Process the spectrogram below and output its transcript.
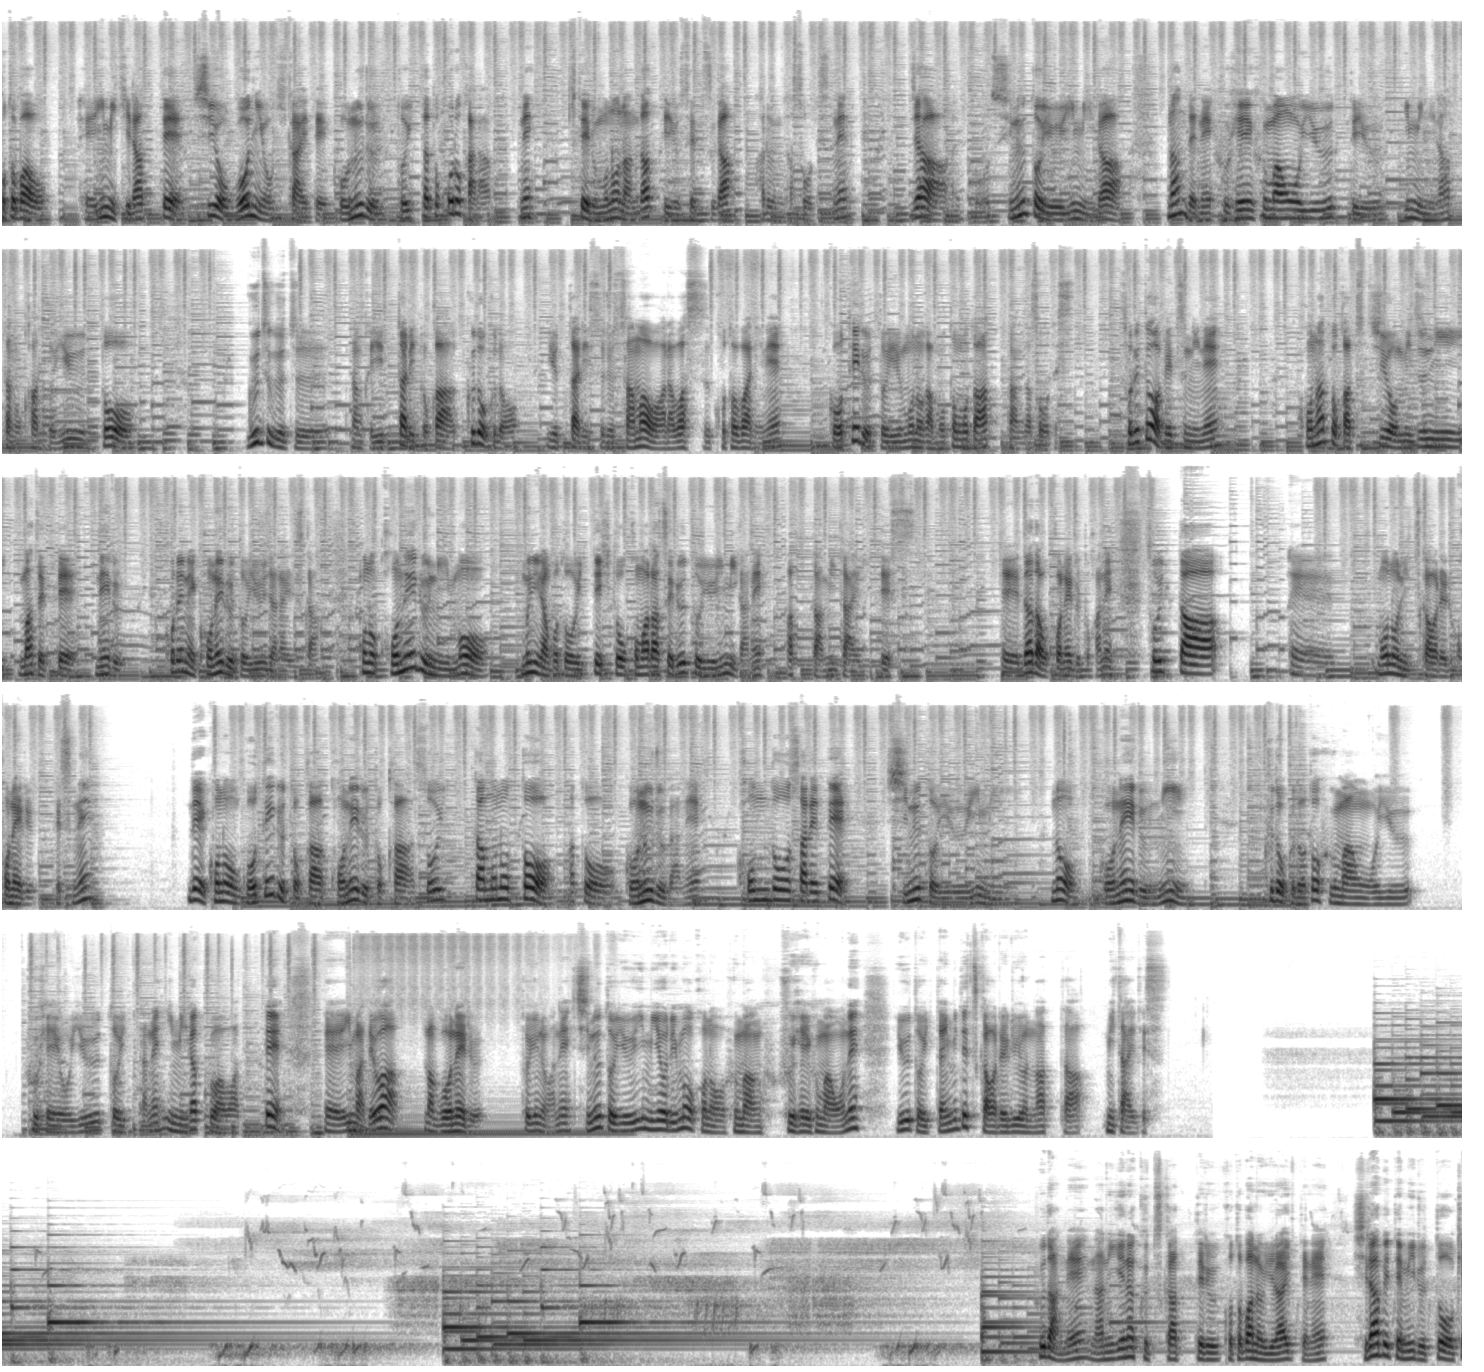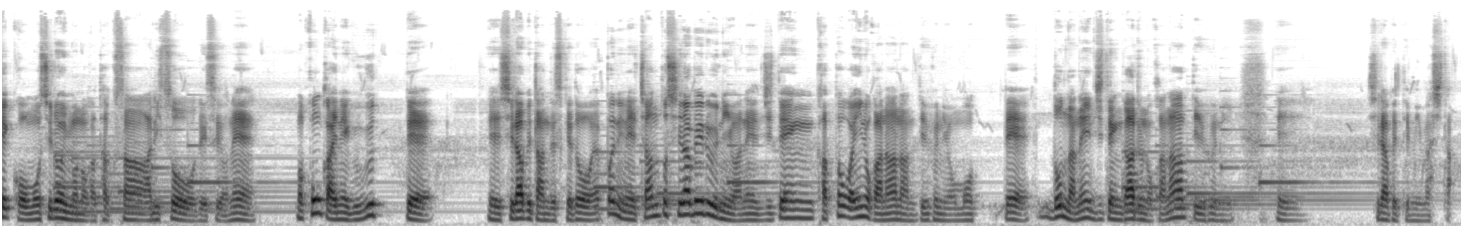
言葉をえ意味嫌って死を語に置き換えてゴヌルといったところからね、来てるものなんだっていう説があるんだそうですね。じゃあ、死ぬという意味がなんでね、不平不満を言うっていう意味になったのかというと、ぐつぐつなんか言ったりとか、くどくど言ったりする様を表す言葉にね、ごてるというものがもともとあったんだそうです。それとは別にね、粉とか土を水に混ぜて練るこれね、こねるというじゃないですか。このこねるにも無理なことを言って人を困らせるという意味がね、あったみたいです。えー、ダダをこねるとかね、そういった、えー、ものに使われるこねるですね。で、このごてるとかこねるとか、そういったものと、あと、ごぬるがね、混同されて死ぬという意味のごねるに、くどくどと不満を言う不平を言うといったね、意味が加わって、えー、今では、まあ、ごねるというのはね、死ぬという意味よりも、この不満、不平不満をね、言うといった意味で使われるようになったみたいです。普段ね、何気なく使ってる言葉の由来ってね、調べてみると結構面白いものがたくさんありそうですよね。まあ、今回ね、ググって、えー、調べたんですけど、やっぱりね、ちゃんと調べるにはね、辞典買った方がいいのかななんていうふうに思って、どんなね、辞典があるのかなっていうふうに、えー、調べてみました。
